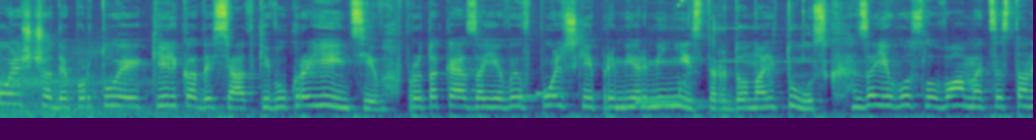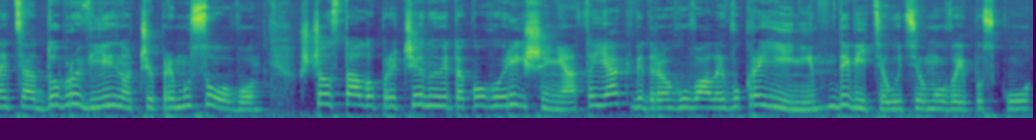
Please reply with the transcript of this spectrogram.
Польща депортує кілька десятків українців. Про таке заявив польський прем'єр-міністр Дональд Туск. За його словами, це станеться добровільно чи примусово. Що стало причиною такого рішення та як відреагували в Україні? Дивіться у цьому випуску.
